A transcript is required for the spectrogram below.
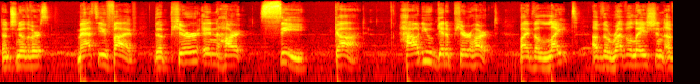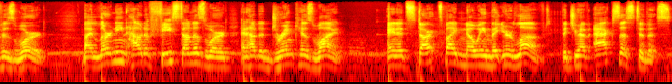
Don't you know the verse? Matthew 5 The pure in heart see God. How do you get a pure heart? By the light of the revelation of his word, by learning how to feast on his word and how to drink his wine. And it starts by knowing that you're loved, that you have access to this.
